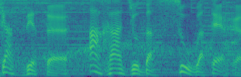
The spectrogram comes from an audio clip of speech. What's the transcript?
Gazeta, a rádio da sua terra.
